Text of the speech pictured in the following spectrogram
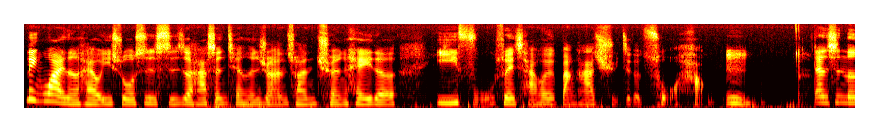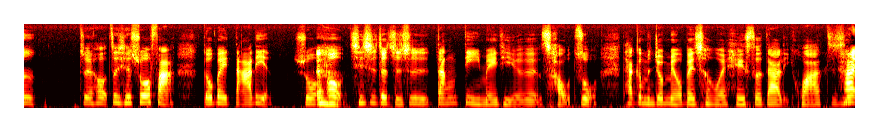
另外呢，还有一说是死者他生前很喜欢穿全黑的衣服，所以才会帮他取这个绰号。嗯，但是呢，最后这些说法都被打脸。说哦，其实这只是当地媒体的一个炒作，他根本就没有被称为黑色大礼花，只是他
